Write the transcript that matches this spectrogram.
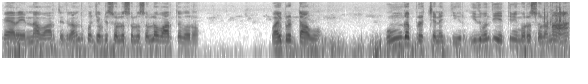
வேறு என்ன வார்த்தை? இதெல்லாம் வந்து கொஞ்சம் அப்படி சொல்ல சொல்ல சொல்ல வார்த்தை வரும். வைப்ரேட் ஆகும். உங்கள் பிரச்சனை தீரும். இது வந்து எத்தனை முறை சொல்லணும்னா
